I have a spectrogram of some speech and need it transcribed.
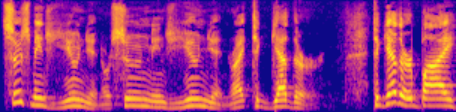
Sus means union, or soon means union, right? Together. Together by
